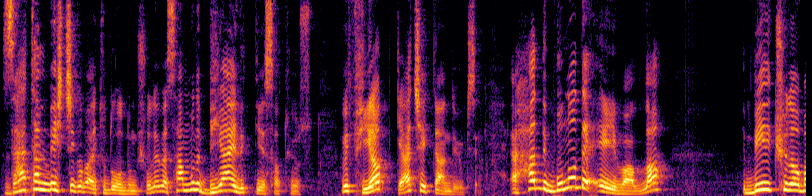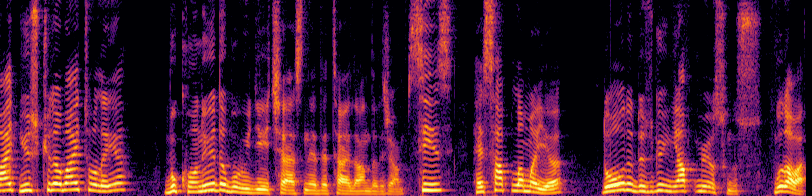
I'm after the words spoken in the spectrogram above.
zaten 5 GB'ı doldurmuş oluyor ve sen bunu bir aylık diye satıyorsun. Ve fiyat gerçekten de yüksek. E hadi buna da eyvallah. 1 kilobayt 100 kilobayt olayı bu konuyu da bu video içerisinde detaylandıracağım. Siz hesaplamayı doğru düzgün yapmıyorsunuz. Bu da var.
